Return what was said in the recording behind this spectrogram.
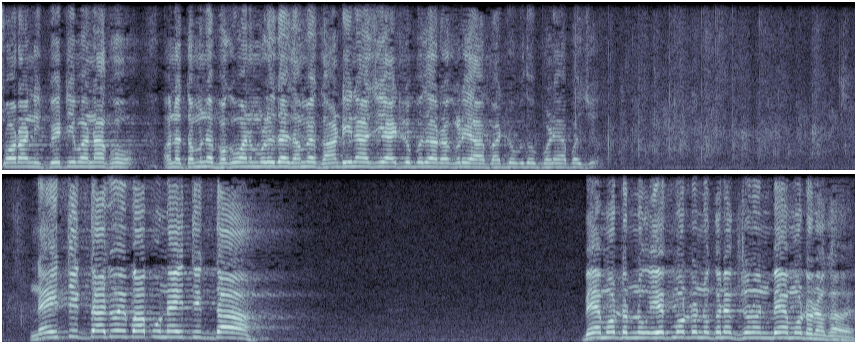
ચોરાની પેટીમાં નાખો અને તમને ભગવાન મળી જાય અમે ગાંડીના છીએ, આટલું બધા રખડ્યા, આટલું બધું ભણ્યા પછી. નૈતિકતા જોઈ બાપુ, નૈતિકતા. બે મોટરનું, એક મોટરનું કનેક્શન હોય ને બે મોટર નખાવે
